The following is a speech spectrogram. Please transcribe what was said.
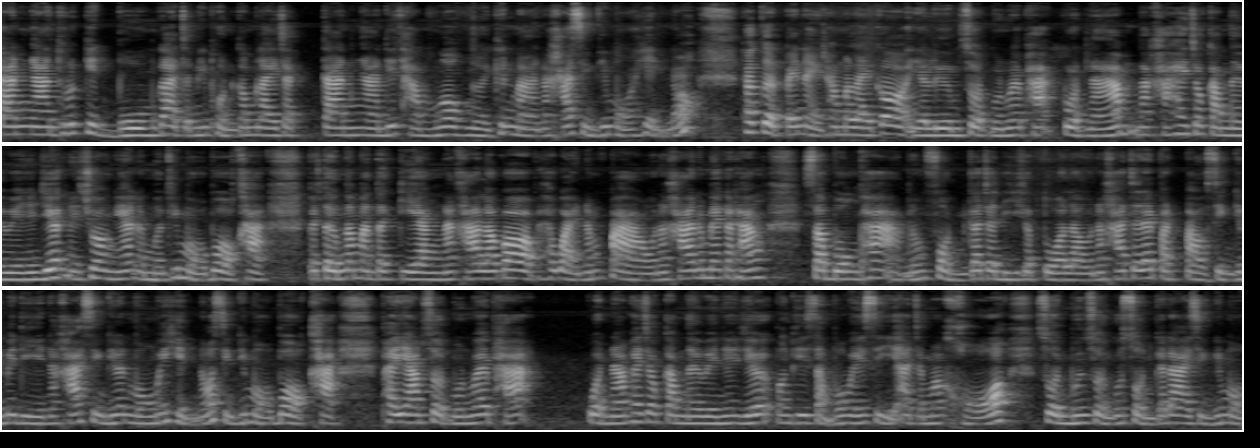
การงานธุรกิจบูมก็อาจจะมีผลกำไรจากการงานที่ทำงอกเงยขึ้นมานะคะ สิ่งที่หมอเห็นเนาะถ้าเกิดไปไหนทำอะไรก็อย่าลืมสวดมนต์ไหว้พระกรวดน้ำนะคะ ให้เจ้ากรรมนายเวรเยอะๆในช่วงเนี้ยเหมือนที่หมอบอกค่ะ ไปเติมน้ำมันตะเกียงนะคะ แล้วก็ถวายน้ำเปล่านะคะหรือแม้กระทั่งสบงผ้าอาบน้ำฝนก็จะดีกับตัวเรานะคะ จะได้ปัดเป่าสิ่งที่ไม่ดีนะคะ สิ่งที่มันมองไม่เห็นเนาะสิ่งที่หมอบอกค่ะ พยายามสวดมนต์ไหว้พระ กวดน้ำให้เจ้ากรรมนายเวรเยอะๆ บางทีสัมภเวสีอาจจะมาขอส่วนบุญส่วนกุศลก็ได้ สิ่งที่หมอ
